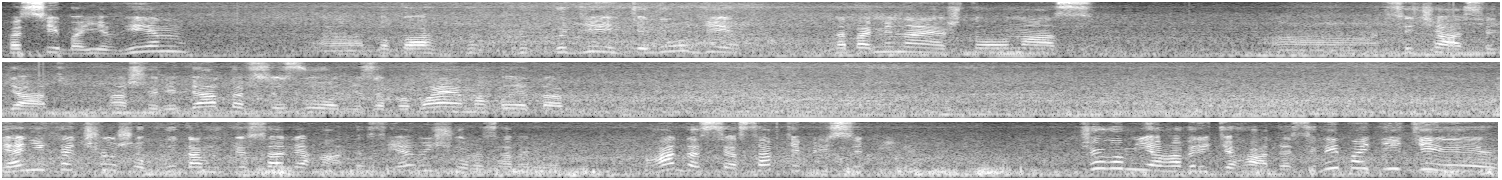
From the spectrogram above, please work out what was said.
Спасибо, Евген. А, Только где эти люди? Напоминаю, что у нас сейчас сидят наши ребята в СИЗО, не забываем об этом. Я не хочу, чтобы вы там писали гадость. Я вам еще раз говорю. Гадости оставьте при себе. Что вы мне говорите гадость? Вы пойдите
